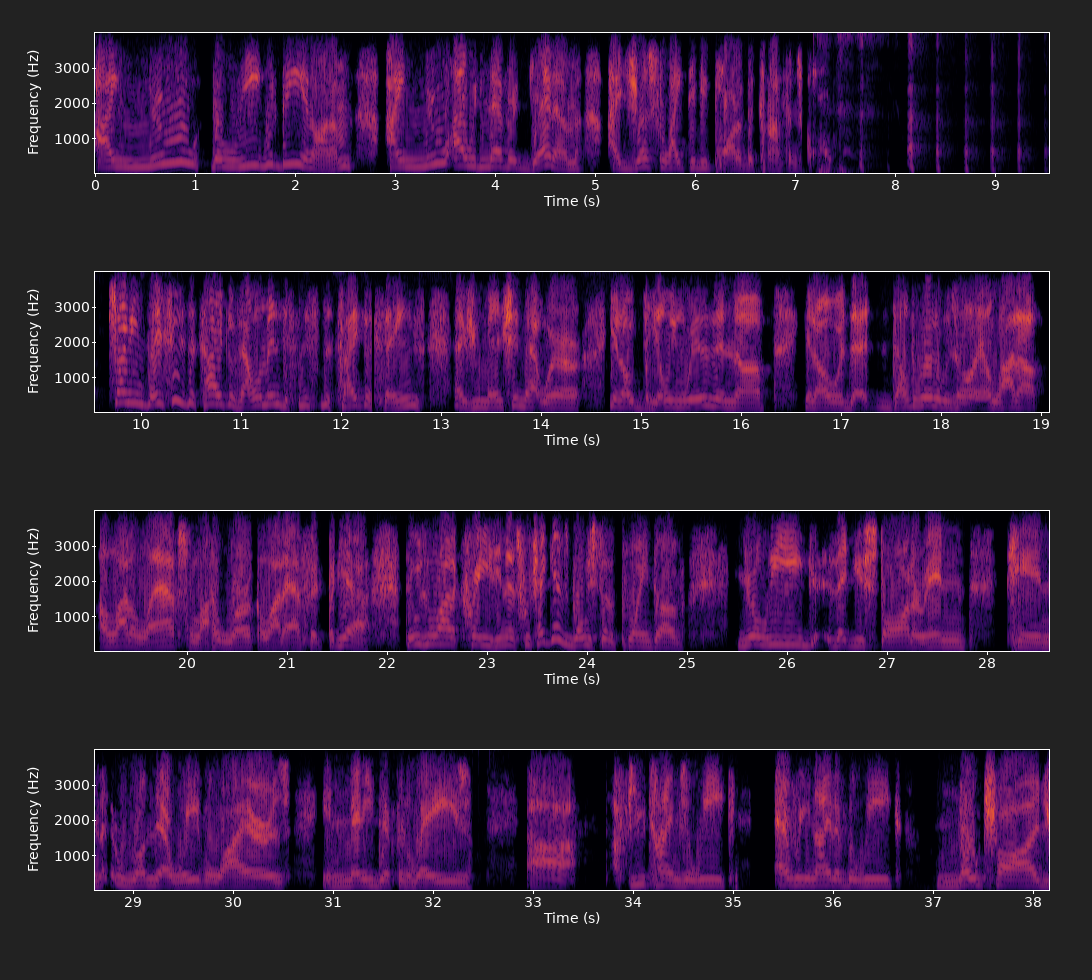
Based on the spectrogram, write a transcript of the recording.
I knew the league would be in on him. I knew I would never get him. I just like to be part of the conference call. I mean, this is the type of element, this is the type of things, as you mentioned, that we're you know dealing with, and uh, you know that dealt with. It was a, a lot of a lot of laughs, a lot of work, a lot of effort. But yeah, there was a lot of craziness, which I guess goes to the point of your league that you start or in can run their waiver wires in many different ways, uh, a few times a week, every night of the week, no charge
